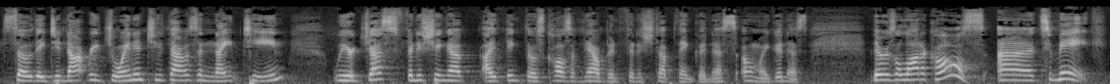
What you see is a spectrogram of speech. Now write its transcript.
so they did not rejoin in 2019. We are just finishing up. I think those calls have now been finished up, thank goodness. Oh my goodness. There was a lot of calls uh, to make.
